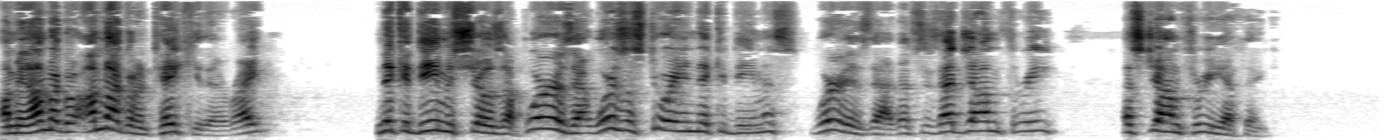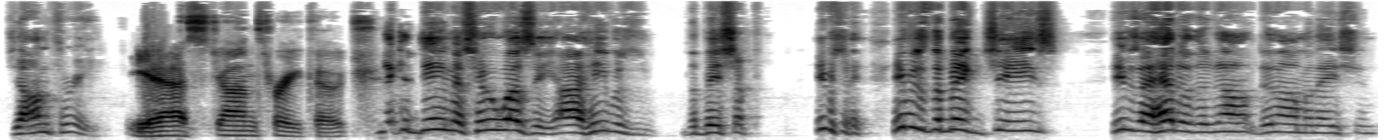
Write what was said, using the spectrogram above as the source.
I mean, I'm not going. I'm not going to take you there, right? Nicodemus shows up. Where is that? Where's the story in Nicodemus? Where is that? That's is that John three? That's John three, I think. John three. Yes, John three, Coach. Nicodemus, who was he? Uh, he was the bishop. He was he was the big cheese. He was the head of the denomination.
